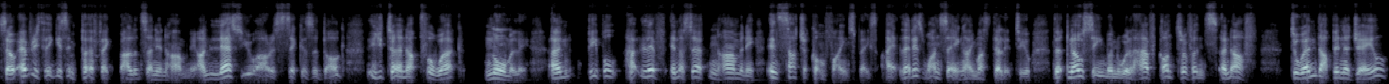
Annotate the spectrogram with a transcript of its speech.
So everything is in perfect balance and in harmony. Unless you are as sick as a dog, you turn up for work normally. And people live in a certain harmony in such a confined space. I, there is one saying, I must tell it to you, that no seaman will have contrivance enough to end up in a jail,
